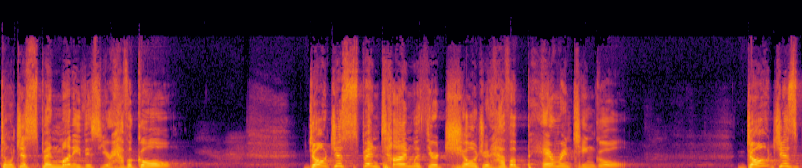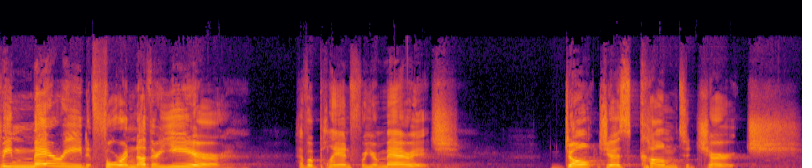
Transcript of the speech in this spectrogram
Don't just spend money this year, have a goal. Don't just spend time with your children, have a parenting goal. Don't just be married for another year, have a plan for your marriage. Don't just come to church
